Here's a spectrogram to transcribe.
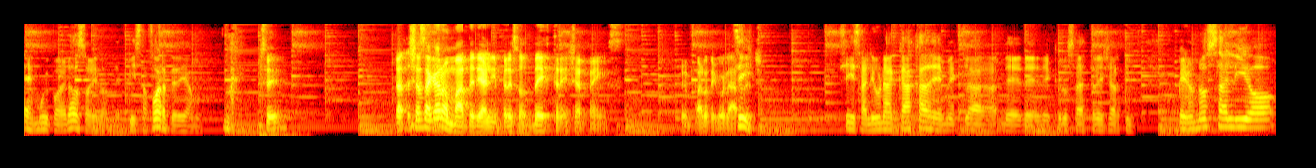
es muy poderoso y donde pisa fuerte, digamos. Sí. Ya, sacaron material impreso de Stranger Things. En particular. Sí. Sí, salió una caja de mezcla de, de, cruza de Stranger Things. Pero no salió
